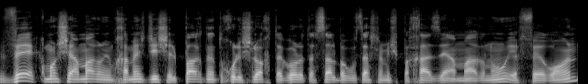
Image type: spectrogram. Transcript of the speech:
וכמו שאמרנו, עם 5G של פרטנר תוכלו לשלוח את הגול או את הסל בקבוצה של המשפחה, זה אמרנו, יפה רון.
